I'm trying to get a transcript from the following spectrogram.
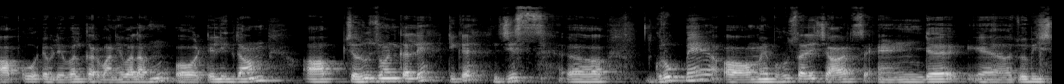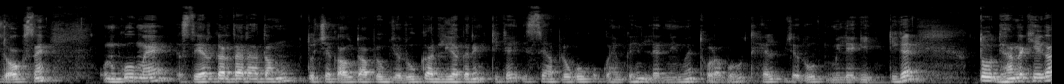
आपको अवेलेबल करवाने वाला हूँ और टेलीग्राम आप ज़रूर ज्वाइन कर लें, ठीक है? जिस ग्रुप में मैं बहुत सारे चार्ट्स एंड जो भी स्टॉक्स हैं, उनको मैं शेयर करता रहता हूँ तो चेकआउट आप लोग ज़रूर कर लिया करें, ठीक है? इससे आप लोगों को कहीं कहीं लर्निंग में थोड़ा बहुत हेल्प ज़रूर मिलेगी, ठीक है? तो ध्यान रखिएगा,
